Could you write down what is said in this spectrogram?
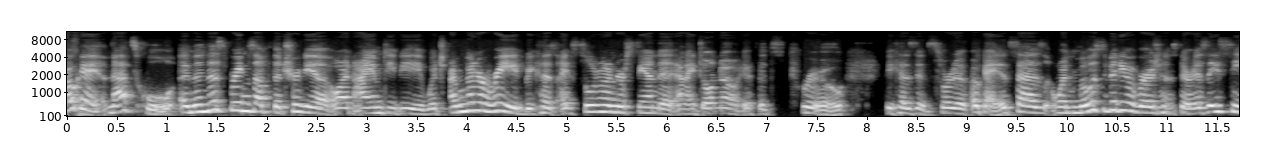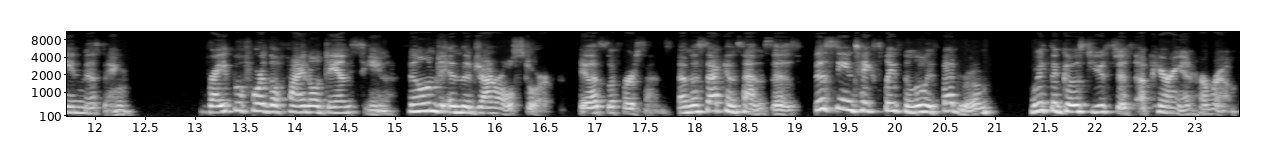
Okay, So, and that's cool. And then this brings up the trivia on IMDb, which I'm going to read because I still don't understand it and I don't know if it's true because it's sort of okay. It says on most video versions, there is a scene missing right before the final dance scene filmed in the general store. Okay, that's the first sentence. And the second sentence is this scene takes place in Lily's bedroom with the ghost Eustace appearing in her room.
